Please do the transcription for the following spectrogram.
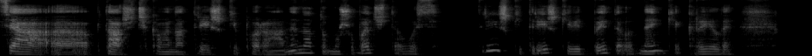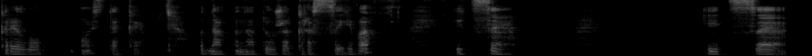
Ця е, пташечка вона трішки поранена, тому що, бачите, ось трішки-трішки відбите одненьке крило. Ось таке. Однак вона дуже красива. І це, і це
